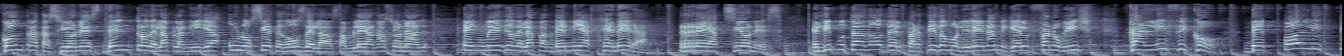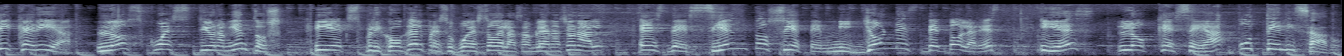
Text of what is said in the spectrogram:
Contrataciones dentro de la planilla 172 de la Asamblea Nacional en medio de la pandemia genera reacciones. El diputado del partido Molirena, Miguel Fanovich, calificó de politiquería los cuestionamientos y explicó que el presupuesto de la Asamblea Nacional es de 107 millones de dólares y es lo que se ha utilizado.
